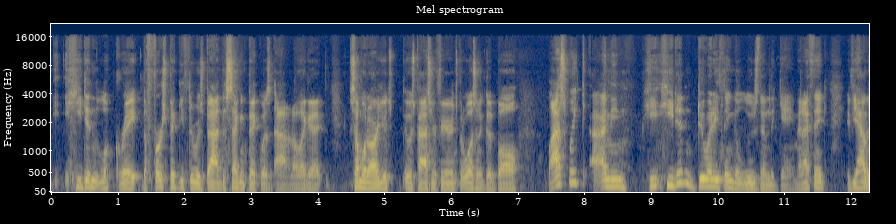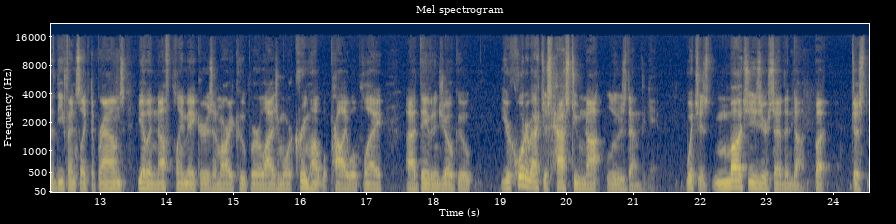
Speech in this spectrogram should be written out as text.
he didn't look great. The first pick he threw was bad. The second pick was I don't know, like a some would argue it was pass interference, but it wasn't a good ball. Last week, I mean, he he didn't do anything to lose them the game. And I think if you have a defense like the Browns, you have enough playmakers, and Mari Cooper, Elijah Moore, Kareem Hunt will probably will play, uh, David Njoku. Your quarterback just has to not lose them the game, which is much easier said than done. But just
